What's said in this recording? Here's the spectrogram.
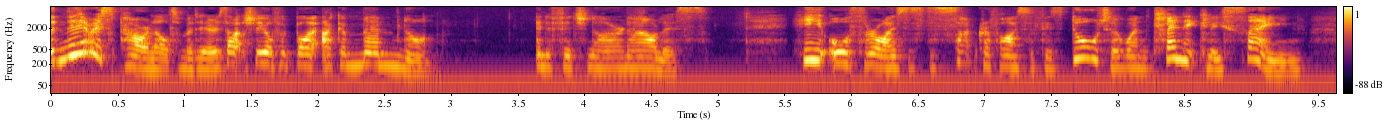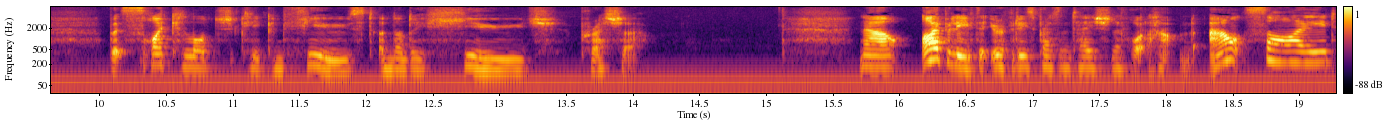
The nearest parallel to Medea is actually offered by Agamemnon in Iphigenia and Aulis. He authorises the sacrifice of his daughter when clinically sane but psychologically confused and under huge pressure. Now, I believe that Euripides' presentation of what happened outside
